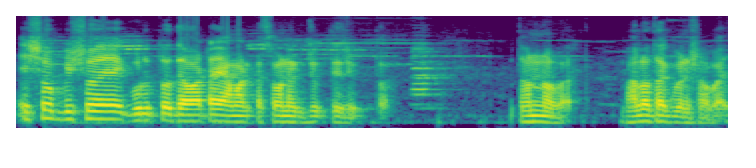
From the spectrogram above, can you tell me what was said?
এসব বিষয়ে গুরুত্ব দেওয়াটাই আমার কাছে অনেক যুক্তিযুক্ত। ধন্যবাদ। ভালো থাকবেন সবাই।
